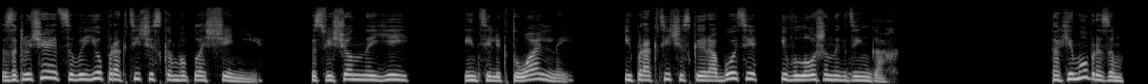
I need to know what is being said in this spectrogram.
заключается в ее практическом воплощении, посвященной ей интеллектуальной и практической работе и вложенных деньгах. Таким образом,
